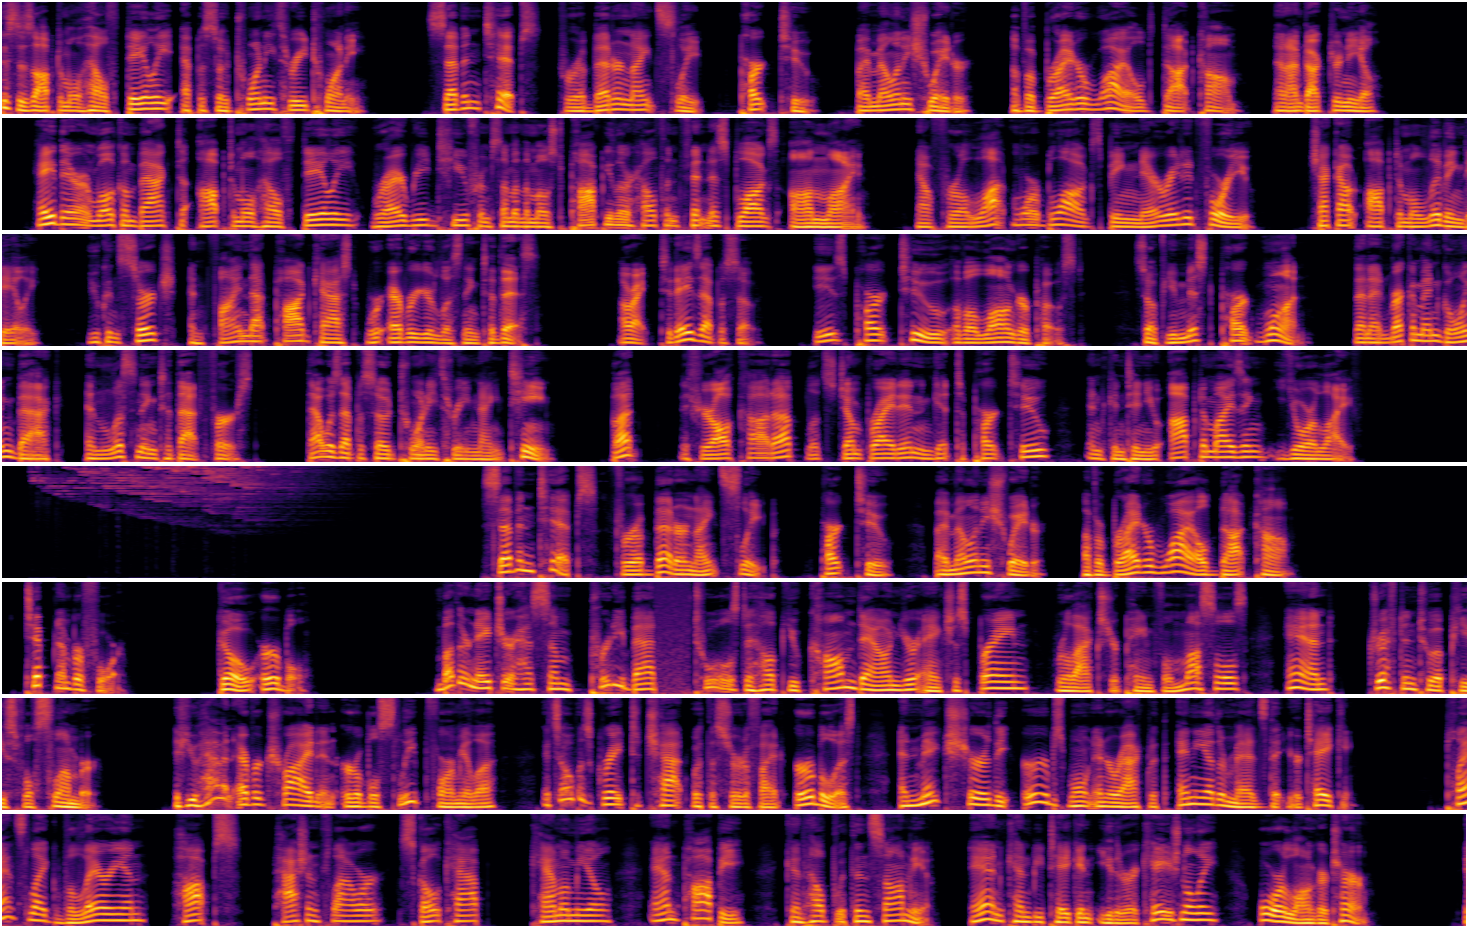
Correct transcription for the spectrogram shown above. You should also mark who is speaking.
Speaker 1: This is Optimal Health Daily, episode 2320 Seven Tips for a Better Night's Sleep, Part 2, by Melani Schweder of a brighterwild.com. And I'm Dr. Neal. Hey there, and welcome back to Optimal Health Daily, where I read to you from some of the most popular health and fitness blogs online. Now, for a lot more blogs being narrated for you, check out Optimal Living Daily. You can search and find that podcast wherever you're listening to this. All right, today's episode is part two of a longer post. So if you missed part one, then I'd recommend going back and listening to that first. That was episode 2319. But if you're all caught up, let's jump right in and get to part two and continue optimizing your life. Seven Tips for a Better Night's Sleep, Part 2 by Melani Schweder of a brighterwild.com. Tip number four Go Herbal. Mother Nature has some pretty bad tools to help you calm down your anxious brain, relax your painful muscles, and drift into a peaceful slumber. If you haven't ever tried an herbal sleep formula, it's always great to chat with a certified herbalist and make sure the herbs won't interact with any other meds that you're taking. Plants like valerian, hops, passion flower, skullcap, chamomile, and poppy can help with insomnia and can be taken either occasionally or longer term.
